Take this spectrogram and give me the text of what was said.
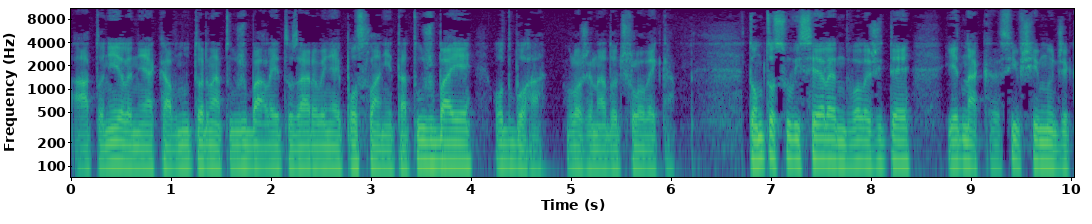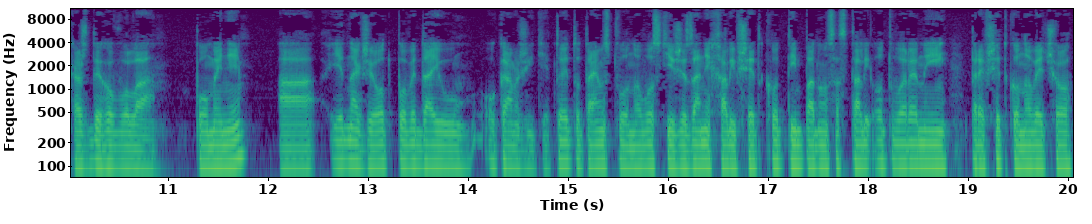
a to nie je len nejaká vnútorná túžba, ale je to zároveň aj poslanie. Tá túžba je od Boha vložená do človeka. V tomto súvisie len dôležité jednak si všimnúť, že každého volá po mene, a jednak, že odpovedajú okamžite. To je to tajomstvo novosti, že zanechali všetko, tým pádom sa stali otvorení pre všetko nové, čo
